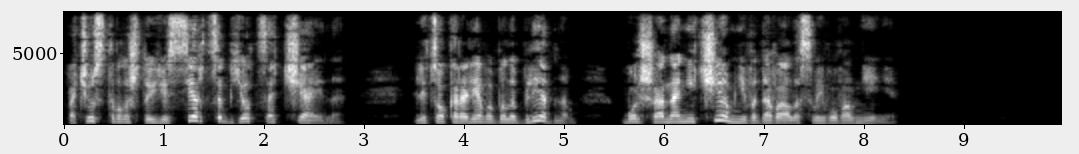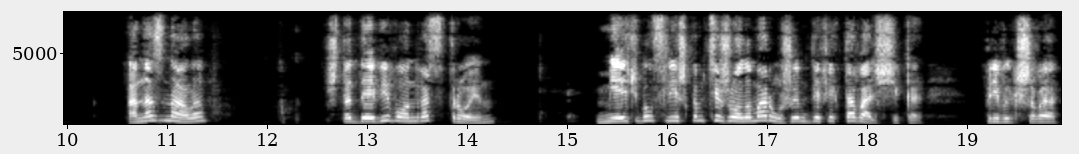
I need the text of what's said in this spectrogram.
почувствовала, что ее сердце бьется отчаянно. Лицо королевы было бледным, больше она ничем не выдавала своего волнения. Она знала, что Дэви Вон расстроен. Меч был слишком тяжелым оружием для фехтовальщика — привыкшего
